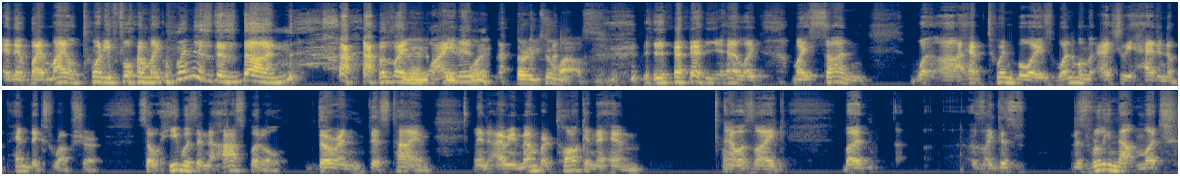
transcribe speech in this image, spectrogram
And then by mile 24, I'm like, when is this done? I was like whining. 32 miles. yeah, yeah. Like my son, what uh, I have twin boys. One of them actually had an appendix rupture. So he was in the hospital during this time. And I remember talking to him and I was like, but I was like, there's, there's really not much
